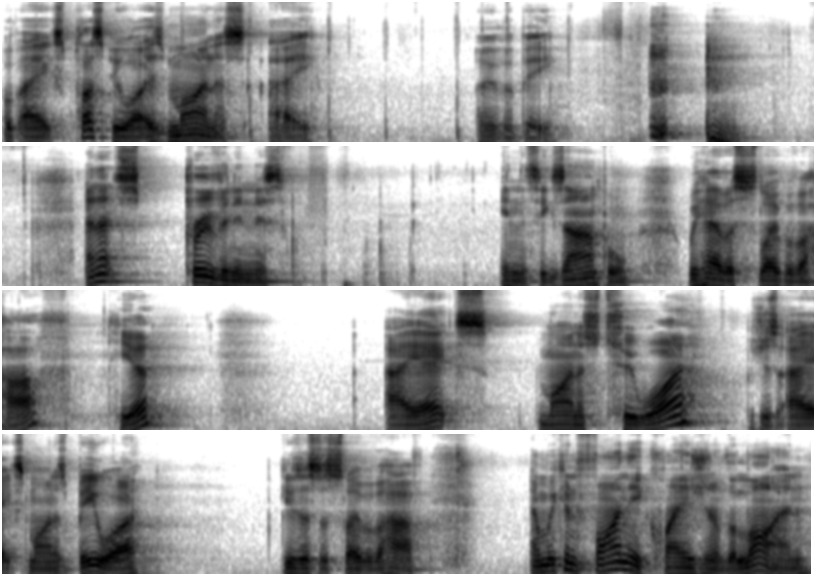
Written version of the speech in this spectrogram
of ax plus by is minus a over b. and that's proven in this in this example. We have a slope of a half here. ax minus 2y, which is ax minus by, gives us a slope of a half. And we can find the equation of the line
